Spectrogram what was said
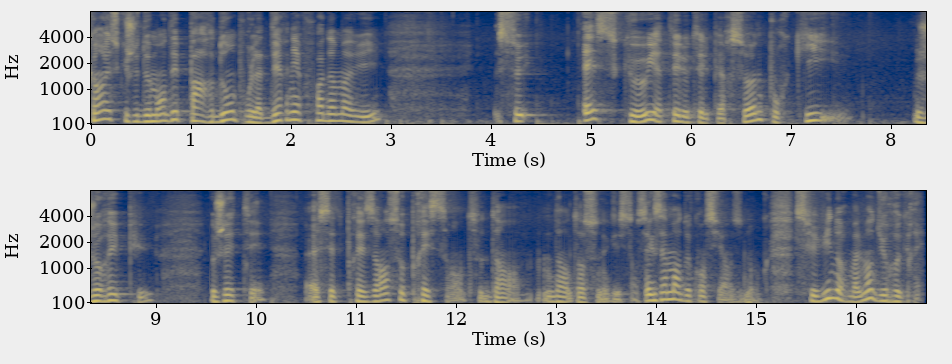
Quand est-ce que je demandais pardon pour la dernière fois dans ma vie? Est-ce qu'il y a telle ou telle personne pour qui j'aurais pu jeter euh, cette présence oppressante dans, dans, dans, son existence? Examen de conscience, donc, suivi normalement du regret.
